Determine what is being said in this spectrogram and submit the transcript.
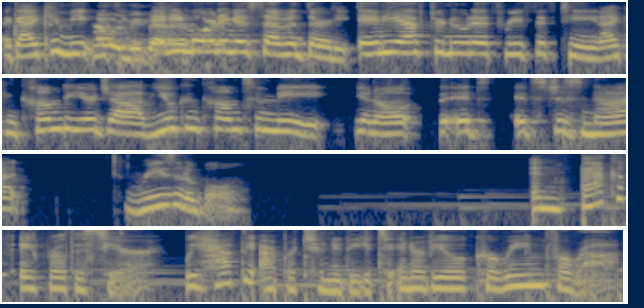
Like I can meet that with you any morning at 7:30, any afternoon at 3:15. I can come to your job. You can come to me. You know, it's it's just not reasonable in back of April this year, we had the opportunity to interview Kareem Farah,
